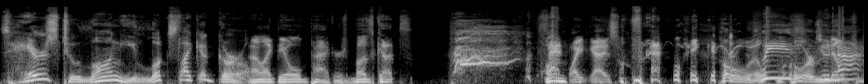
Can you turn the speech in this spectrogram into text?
His hair's too long. He looks like a girl. I like the old Packers buzz cuts. Fat white guys. Fat white guy. Who are, Please do not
